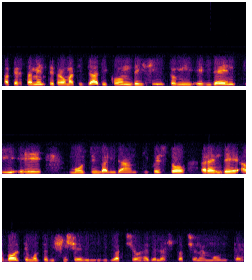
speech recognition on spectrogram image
apertamente traumatizzati con dei sintomi evidenti e molto invalidanti. Questo rende a volte molto difficile l'individuazione della situazione a monte.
